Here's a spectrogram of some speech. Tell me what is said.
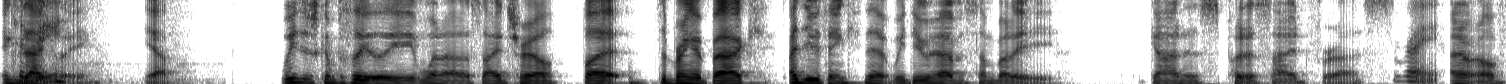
Exactly. Yeah. We just completely went on a side trail, but to bring it back, I do think that we do have somebody God has put aside for us. Right. I don't know if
